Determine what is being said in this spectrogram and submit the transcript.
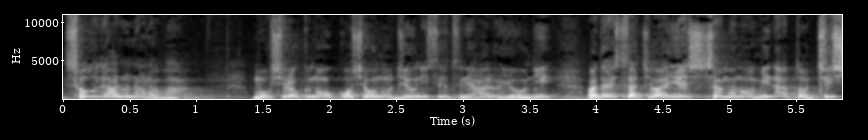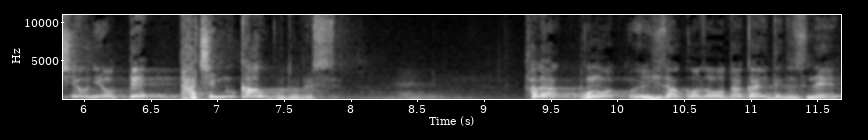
そうであるならば黙示録の5章の12節にあるように私たちはイエス様の皆と知識によって立ち向かうことです。ただこの膝小僧を抱えてですね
